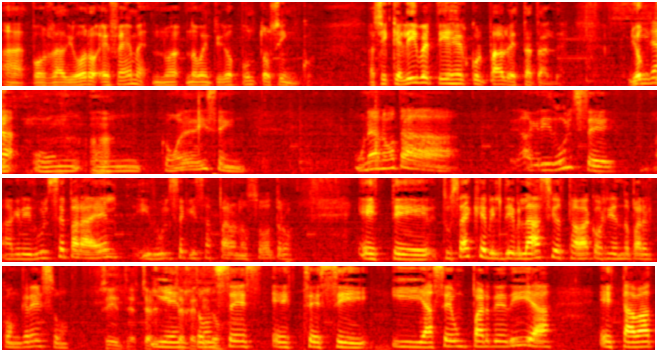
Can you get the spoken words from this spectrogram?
ah, por Radio Oro FM no- 92.5. Así que Liberty es el culpable esta tarde. Yo- Mira, un, un- ¿cómo le dicen? una nota agridulce, agridulce para él y dulce quizás para nosotros. Este, tú sabes que Bill de Blasio estaba corriendo para el Congreso. Sí, te- te- y te retiró. entonces, este sí, y hace un par de días estaba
